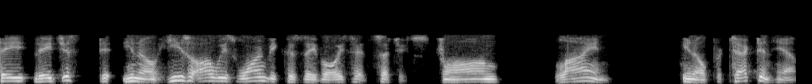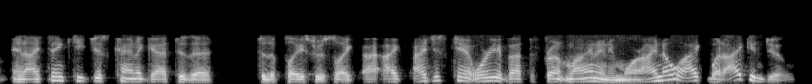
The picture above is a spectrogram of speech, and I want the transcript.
they they just you know he's always won because they've always had such a strong line, you know, protecting him, and I think he just kind of got to the to the place where it's like I, I I just can't worry about the front line anymore. I know I what I can do,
